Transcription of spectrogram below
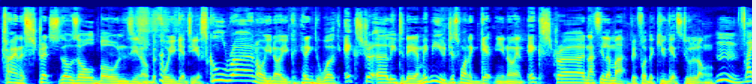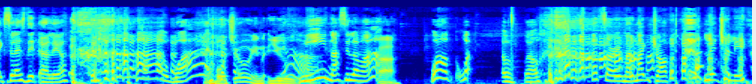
trying to stretch those old bones, you know, before you get to your school run or, you know, you're heading to work extra early today. Or maybe you just want to get, you know, an extra nasi lemak before the queue gets too long. like Celeste did earlier. What? Bocho, you, you Me, nasi lemak? ah. Well, what? Oh, well. Sorry, my mic dropped. Literally.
